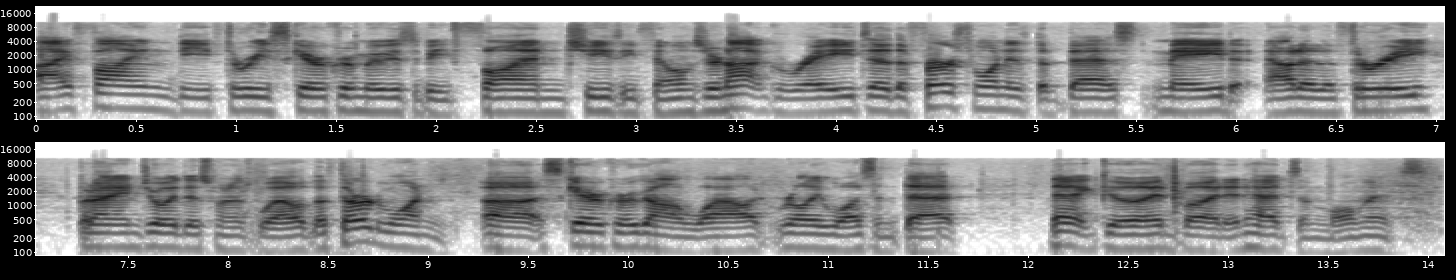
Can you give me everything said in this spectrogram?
I find the three Scarecrow movies to be fun, cheesy films. They're not great. Uh, the first one is the best made out of the three, but I enjoyed this one as well. The third one, uh, Scarecrow Gone Wild, really wasn't that that good, but it had some moments.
